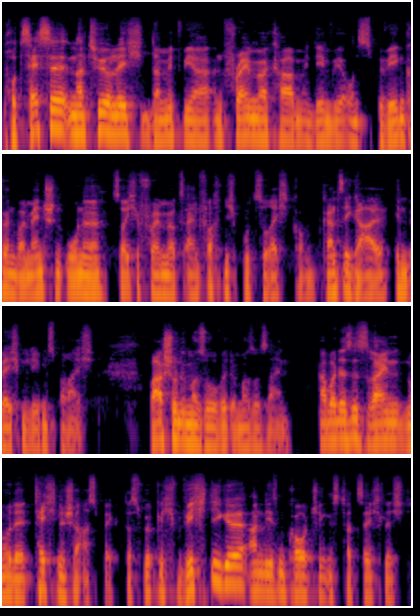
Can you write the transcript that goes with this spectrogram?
Prozesse natürlich, damit wir ein Framework haben, in dem wir uns bewegen können, weil Menschen ohne solche Frameworks einfach nicht gut zurechtkommen. Ganz egal, in welchem Lebensbereich. War schon immer so, wird immer so sein. Aber das ist rein nur der technische Aspekt. Das wirklich Wichtige an diesem Coaching ist tatsächlich,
